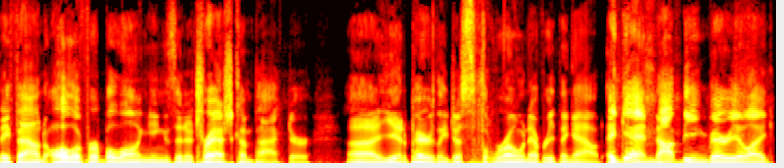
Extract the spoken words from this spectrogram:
they found all of her belongings in a trash compactor. Uh, he had apparently just thrown everything out. Again, not being very like,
